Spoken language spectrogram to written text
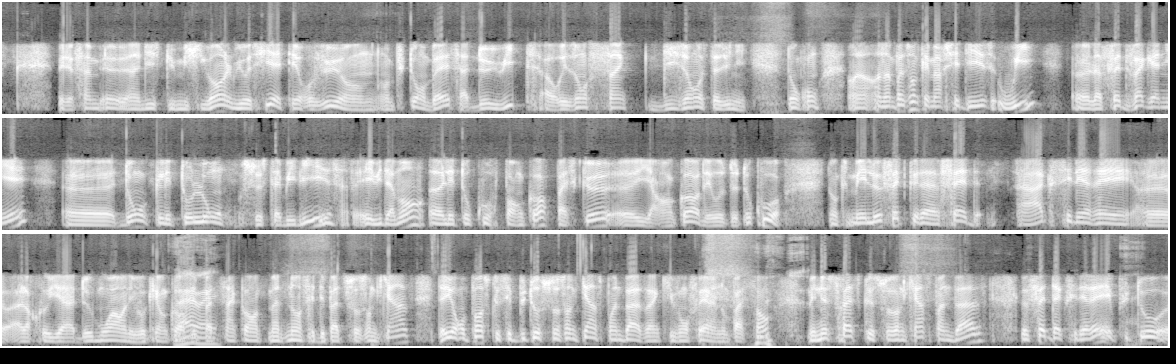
mais le fameux indice du Michigan, lui aussi, a été revu en, plutôt en baisse à 2,8 à horizon 5 10 ans aux États-Unis. Donc on, on, a l'impression que les marchés disent oui, euh, la Fed va gagner, euh, donc les taux longs se stabilisent. Évidemment, euh, les taux courts pas encore parce que euh, il y a encore des hausses de taux courts. Donc, mais le fait que la Fed a accéléré, alors qu'il y a deux mois on évoquait encore des pas de 50, maintenant c'est des pas de 75. D'ailleurs, on pense que c'est plutôt 75 points de base hein, qu'ils vont faire et non pas 100. mais ne serait-ce que 75 points de base, le fait d'accélérer est plutôt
